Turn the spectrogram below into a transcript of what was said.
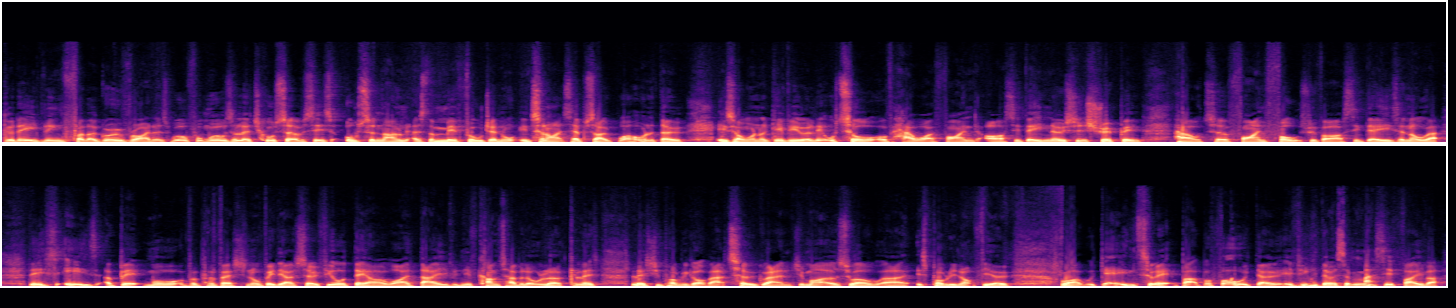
Good evening, fellow Groove Riders. Will from Will's Electrical Services, also known as the Midfield General. In tonight's episode, what I want to do is I want to give you a little tour of how I find RCD nuisance stripping, how to find faults with RCDs and all that. This is a bit more of a professional video, so if you're DIY Dave and you've come to have a little look, unless, unless you've probably got about two grand, you might as well, uh, it's probably not for you. Right, we'll get into it, but before we do, if you could do us a massive favour,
